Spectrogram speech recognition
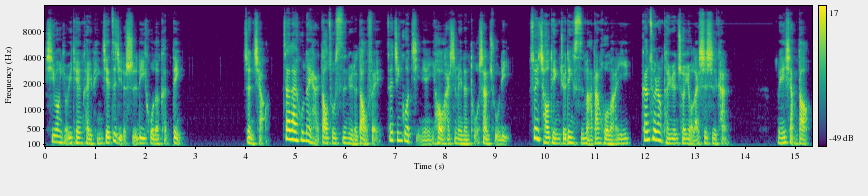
希望有一天可以凭借自己的实力获得肯定。正巧，在濑户内海到处肆虐的盗匪，在经过几年以后，还是没能妥善处理，所以朝廷决定死马当活马医，干脆让藤原纯友来试试看。没想到。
